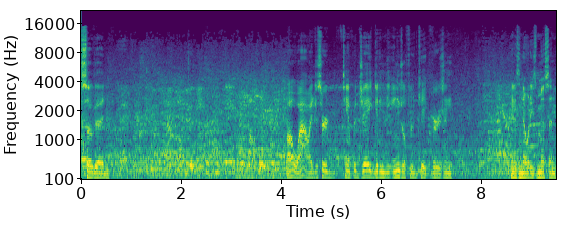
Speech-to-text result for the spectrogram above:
So good. Oh wow, I just heard Tampa Jay getting the angel food cake version. He doesn't know what he's missing.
